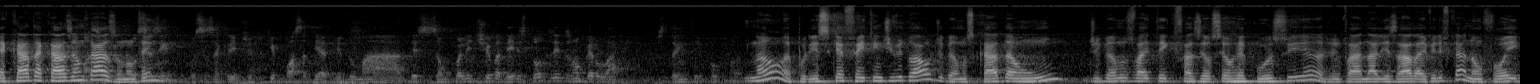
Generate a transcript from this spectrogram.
é cada caso é um caso, não vocês, tem acredito que possa ter havido uma decisão coletiva deles, todos eles romperam o lacre, os 30 e pouco. Não, é por isso que é feito individual, digamos, cada um, digamos, vai ter que fazer o seu recurso e a gente vai analisar lá e verificar, não foi,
